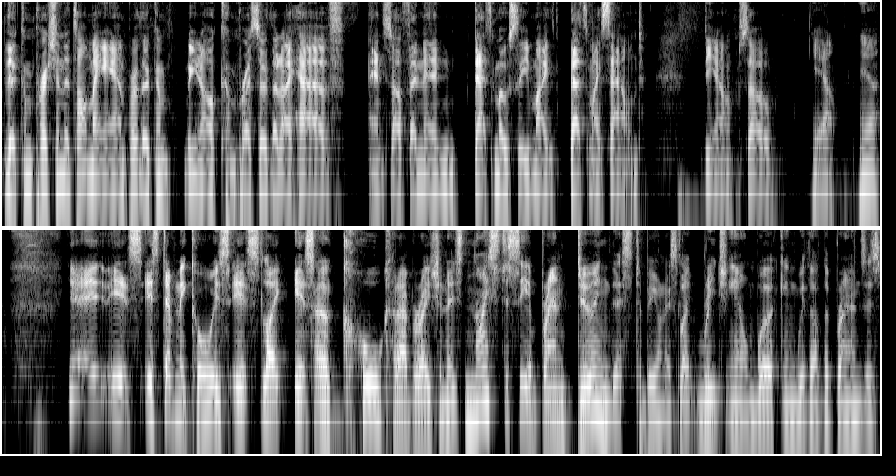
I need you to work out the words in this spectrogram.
the compression that's on my amp or the, com- you know, compressor that I have and stuff. And then that's mostly my, that's my sound, you know? So yeah, yeah. Yeah, it, it's it's definitely cool. It's it's like it's a cool collaboration. It's nice to see a brand doing this. To be honest, like reaching out and working with other brands. Is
